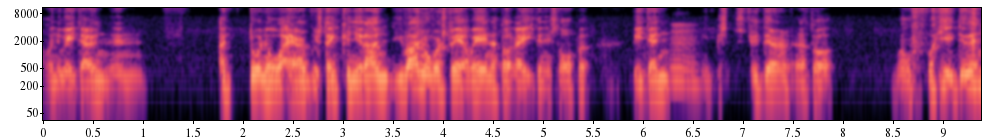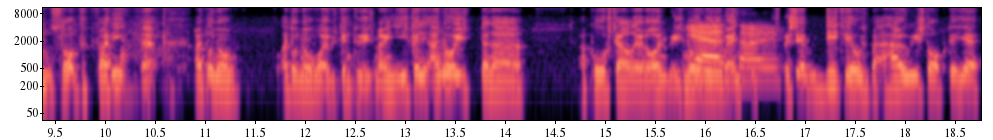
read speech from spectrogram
on the way down, and I don't know what Herb was thinking. He ran, he ran over straight away, and I thought, right, he's going to stop it, but he didn't. Mm. He just stood there, and I thought, well, what are you doing? Stop the fight! But I don't know, I don't know what was going through his mind. He's going, I know he's done a, a post earlier on, but he's not Yeah, really went into so- specific details about how he stopped it yet.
